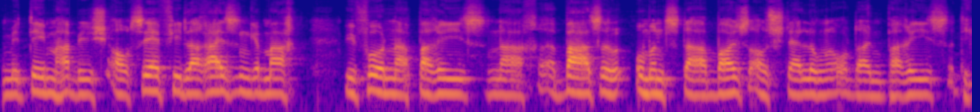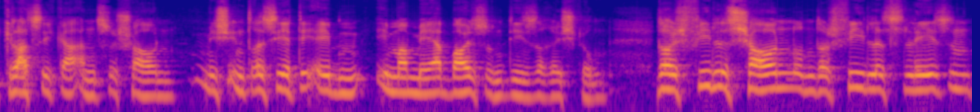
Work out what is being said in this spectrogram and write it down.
Mit dem habe ich auch sehr viele Reisen gemacht wir fuhren nach Paris, nach äh, Basel, um uns da Beuys-Ausstellungen oder in Paris die Klassiker anzuschauen. Mich interessierte eben immer mehr Beuys und diese Richtung. Durch vieles Schauen und durch vieles Lesen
